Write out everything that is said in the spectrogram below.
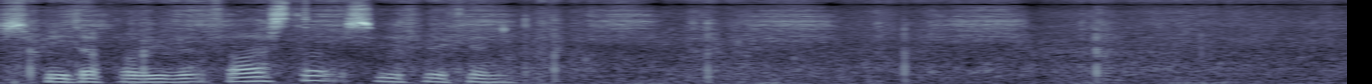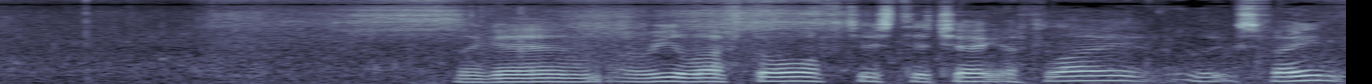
Speed up a wee bit faster, see if we can Again, a wee lift off just to check your fly, looks fine.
